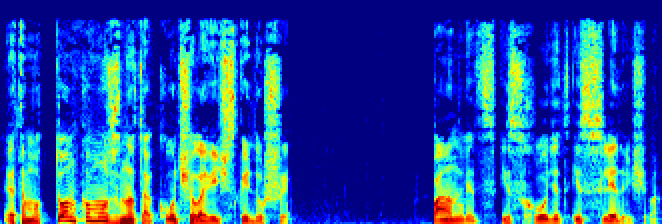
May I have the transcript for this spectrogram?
этому тонкому знатоку человеческой души. Панвиц исходит из следующего.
